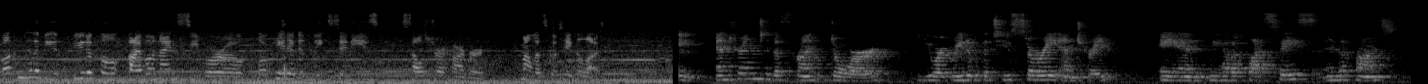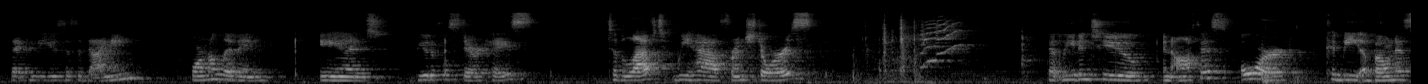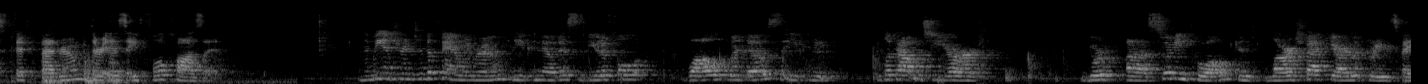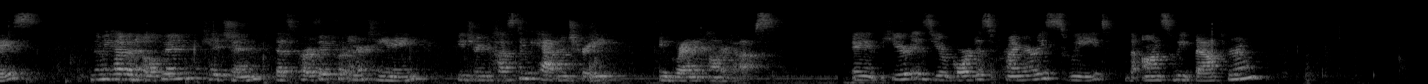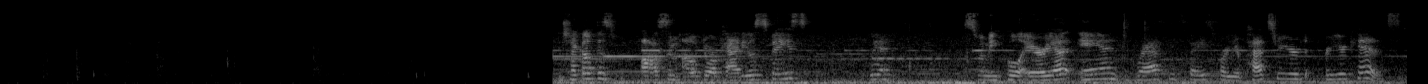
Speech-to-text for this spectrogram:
Welcome to the be- beautiful 509 Seaborough, located in League City's South Shore Harbor. Come on, let's go take a look. Enter into the front door, you are greeted with a two-story entry, and we have a flex space in the front that can be used as a dining, formal living, and beautiful staircase. To the left, we have French doors that lead into an office or could be a bonus fifth bedroom. There is a full closet. And then we enter into the family room and you can notice the beautiful wall of windows that you can look out into your, your uh, swimming pool and large backyard with green space. And then we have an open kitchen that's perfect for entertaining, featuring custom cabinetry and granite countertops. And here is your gorgeous primary suite, the ensuite bathroom. Check out this awesome outdoor patio space with swimming pool area and grassy space for your pets or your, or your kids.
